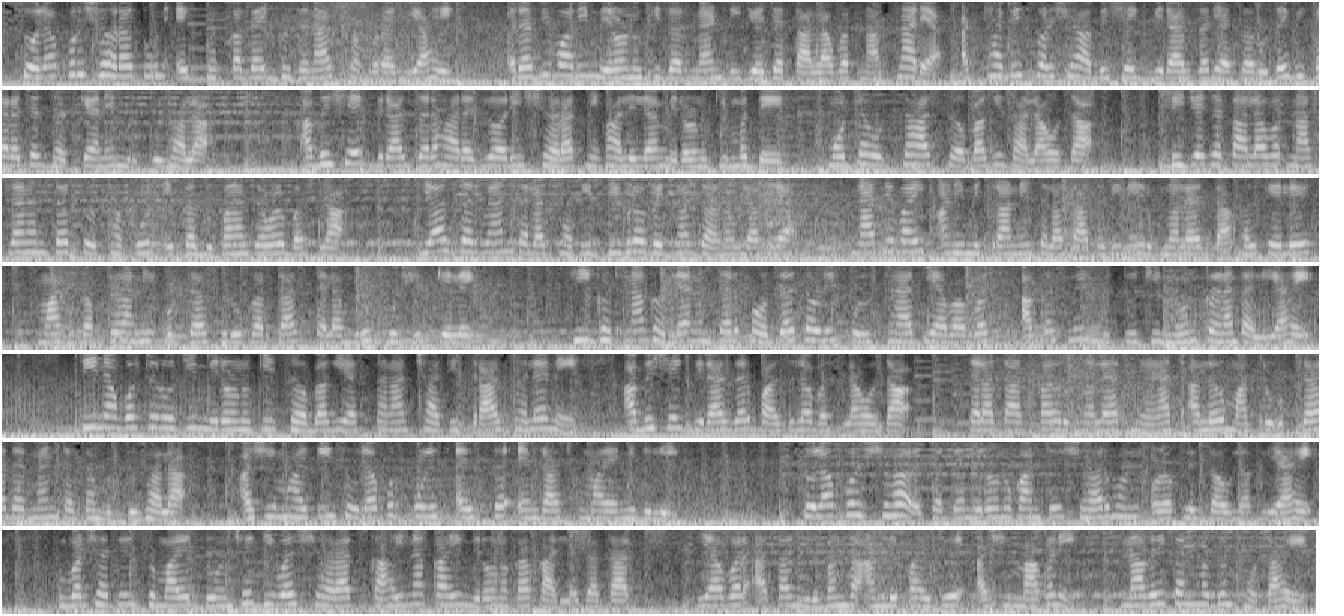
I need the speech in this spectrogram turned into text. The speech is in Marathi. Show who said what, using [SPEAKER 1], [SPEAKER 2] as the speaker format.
[SPEAKER 1] सोलापूर शहरातून एक धक्कादायक घटना समोर आली आहे. रविवारी मिरवणुकीदरम्यान डीजेच्या तालावर नाचणाऱ्या अठ्ठावीस वर्षीय अभिषेक बिराजदार याचा हृदयविकाराच्या झटक्याने मृत्यू झाला. अभिषेक बिराजदार हा रविवारी शहरात निघालेल्या मिरवणुकीमध्ये मोठ्या उत्साहात सहभागी झाला होता. डीजेच्या तालावर नाचल्यानंतर तो थकून एका दुकानाजवळ बसला. याच दरम्यान त्याला छातीत तीव्र वेदना जाणवू लागल्या. नातेवाईक आणि मित्रांनी त्याला तातडीने रुग्णालयात दाखल केले. मात्र डॉक्टरांनी उपचार सुरू करताच त्याला मृत घोषित केले. ही घटना घडल्यानंतर फौजा चौडी पोलीस ठाण्यात याबाबत आकस्मिक मृत्यूची नोंद करण्यात आली आहे. तीन ऑगस्ट रोजी मिरवणुकीत सहभागी असताना छातीत त्रास झाल्याने अभिषेक बिराजर बाजूला बसला होता. त्याला तात्काळ रुग्णालयात नेण्यात आलं मात्र उपचारादरम्यान त्याचा मृत्यू झाला. अशी माहिती सोलापूर पोलीस आयुक्त एम राजकुमार यांनी दिली. सोलापूर शहर सध्या मिरवणुकांचे शहर म्हणून ओळखले जाऊ लागले आहे. वर्षातील सुमारे दोनशे दिवस शहरात काही ना काही मिरवणुका काढल्या जातात. यावर आता निर्बंध आणले पाहिजे अशी मागणी नागरिकांमधून होत आहे.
